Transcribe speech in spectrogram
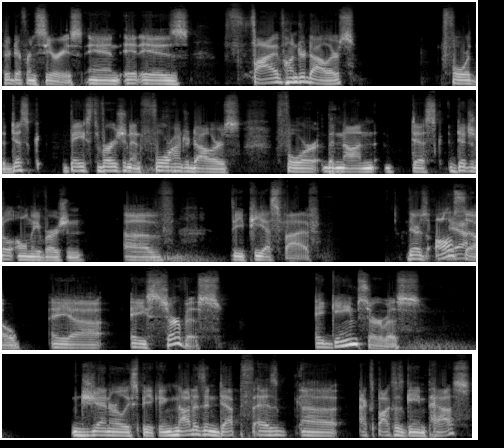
their different series, and it is five hundred dollars for the disc based version and four hundred dollars for the non disc digital only version of the PS5. There's also a uh, a service, a game service. Generally speaking, not as in depth as uh, Xbox's Game Pass,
